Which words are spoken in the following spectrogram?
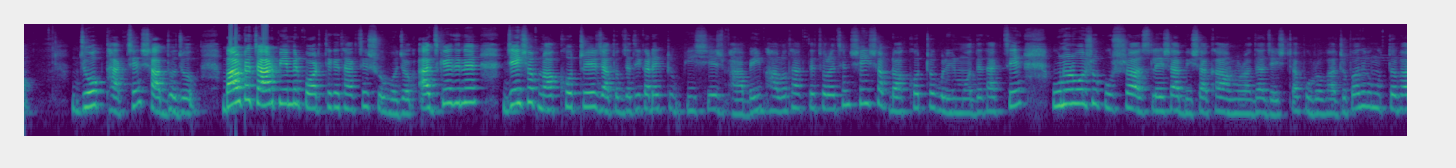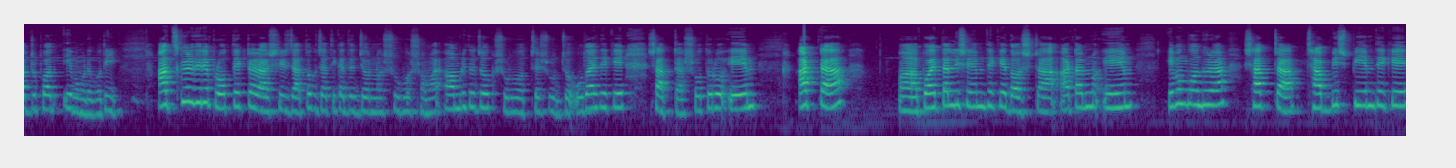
যোগ থাকছে, সাধ্য যোগ। বারোটা চার পিএম এর পর থেকে থাকছে শুভ যোগ। আজকের দিনে যেই সব নক্ষত্রের জাতক জাতিকারা একটু বিশেষভাবেই ভালো থাকতে চলেছেন, সেই সব নক্ষত্রগুলির মধ্যে থাকছে পুনর্বসু, পুষ্যা, শ্লেষা, বিশাখা, অনুরাধা, জ্যেষ্ঠা, পূর্ব ভাদ্রপদ এবং উত্তর ভাদ্রপদ এবং রেবতী। আজকের দিনে প্রত্যেকটা রাশির জাতক জাতিকাদের জন্য শুভ সময়। অমৃত যোগ শুরু হচ্ছে সূর্য উদয় থেকে সাতটা সতেরো এম আটটা পঁয়তাল্লিশ এম থেকে দশটা, আটান্ন এম এবং বন্ধুরা সাতটা, ছাব্বিশ পিএম থেকে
